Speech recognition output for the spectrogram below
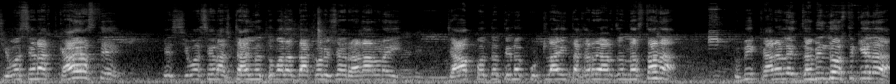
शिवसेना काय असते हे शिवसेना स्टाईलनं तुम्हाला दाखवल्याशिवाय राहणार नाही. ज्या पद्धतीनं कुठलाही तक्रार अर्ज नसताना तुम्ही कार्यालय जमीनदोस्त केलं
